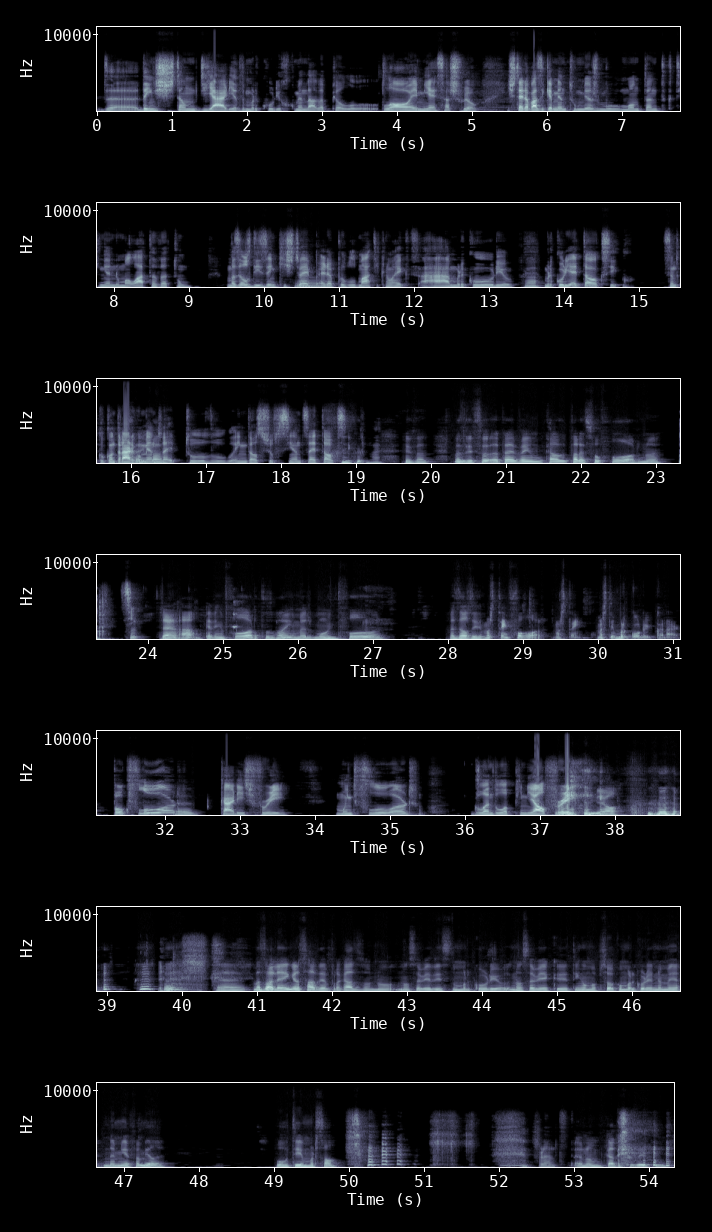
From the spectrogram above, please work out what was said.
da, da ingestão diária de mercúrio recomendada pelo, pela OMS, acho eu. Isto era basicamente o mesmo montante que tinha numa lata de atum. Mas eles dizem que isto é- Ah. era problemático, não é? Que, ah, mercúrio. Ah. Mercúrio é tóxico. Sendo que o contra-argumento claro. é tudo em doses suficientes é tóxico, não é? Exato. Mas isso até vem um bocado, parece o flor, não é? Sim. Já, ah, um bocadinho de flor, tudo bem, mas muito flor. Mas eles dizem, mas tem flor, mas tem, mas tem mercúrio, caralho. Pouco flúor, É. caries free. Muito flúor, glândula pineal free. Genial. É, mas olha, é engraçado, eu por acaso não, não sabia disso do Mercúrio, não sabia que tinha uma pessoa com Mercúrio na minha, na minha família. O tio Marçal. Pronto. É um nome um bocado esquisito. mas-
